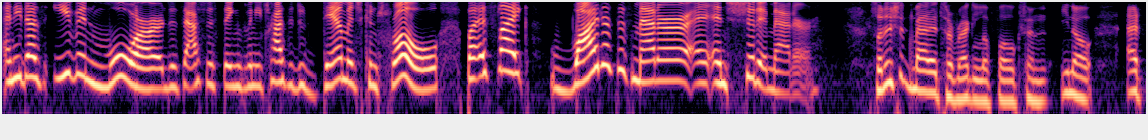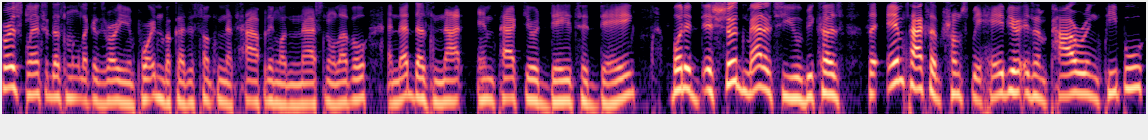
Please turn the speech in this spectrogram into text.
and he does even more disastrous things when he tries to do damage control. But it's like, why does this matter, and, and should it matter? So this should matter to regular folks, and you know, at first glance, it doesn't look like it's very important because it's something that's happening on the national level, and that does not impact your day to day. But it, it should matter to you because the impacts of Trump's behavior is empowering people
